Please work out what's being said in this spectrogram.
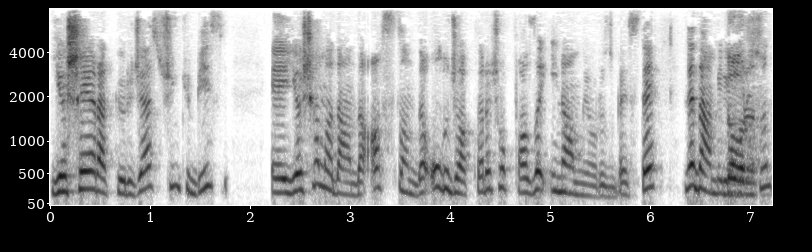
yaşayarak göreceğiz. Çünkü biz e, yaşamadan da aslında olacaklara çok fazla inanmıyoruz Beste. Neden biliyor Doğru.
